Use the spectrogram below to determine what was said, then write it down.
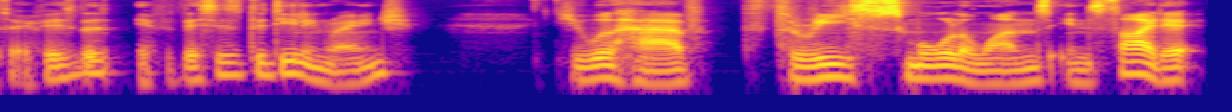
so if, is the, if this is the dealing range, you will have three smaller ones inside it,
